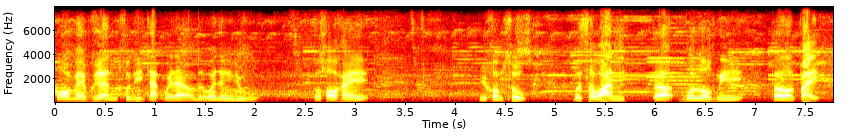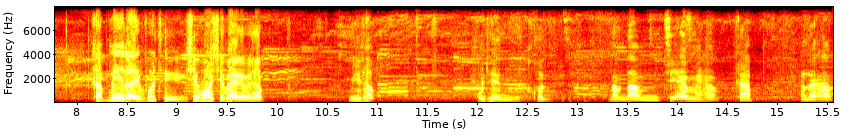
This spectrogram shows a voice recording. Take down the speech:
พ่อแม่เพื่อนคนที่จากไปแล้ว หรือว่ายังอยู่ ก็ขอให้มีความสุขบนสวรรค์ และบนโลกนี้ตลอดไป ครับมีอะไรพูดถึงชื่อพ่อชื่อแม่กันไหมครับ มีครับคุณเห็นคนดำๆชื่อแอมไหมครับครับนั่นแหละครับ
